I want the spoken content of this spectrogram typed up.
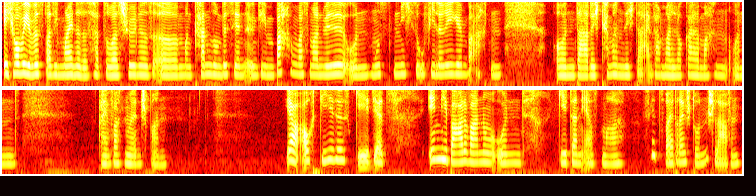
ich hoffe, ihr wisst, was ich meine. Das hat so was Schönes. Äh, man kann so ein bisschen irgendwie machen, was man will und muss nicht so viele Regeln beachten. Und dadurch kann man sich da einfach mal locker machen und einfach nur entspannen. Ja, auch dieses geht jetzt in die Badewanne und geht dann erstmal für zwei, drei Stunden schlafen.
